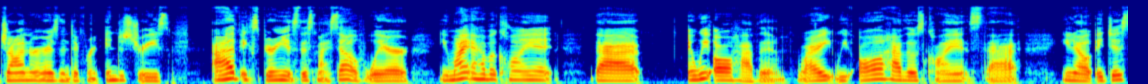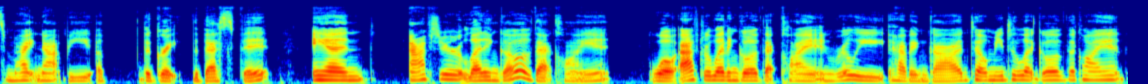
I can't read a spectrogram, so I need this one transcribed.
genres and different industries, I've experienced this myself where you might have a client that, and we all have them, right? We all have those clients that, you know, it just might not be a the great, the best fit. And after letting go of that client, well, after letting go of that client and really having God tell me to let go of the client,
